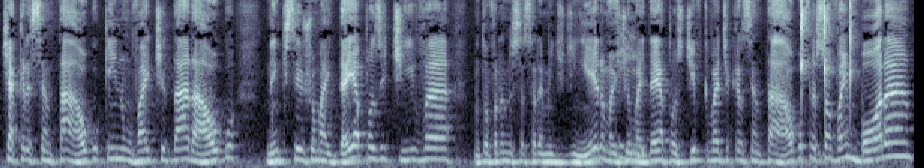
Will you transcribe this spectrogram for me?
te acrescentar algo, quem não vai te dar algo, nem que seja uma ideia positiva, não estou falando necessariamente de dinheiro, mas de Sim. uma ideia positiva que vai te acrescentar algo, o pessoal vai embora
